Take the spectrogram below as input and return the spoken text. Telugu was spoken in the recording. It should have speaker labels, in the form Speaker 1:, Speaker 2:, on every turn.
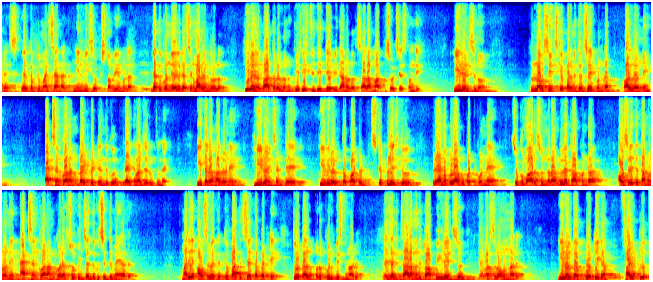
Speaker 1: Friends welcome to my channel నేను మీ శివకృష్ణ వేముల. గత కొన్నేళ్ళుగా సినిమా రంగంలో హీరోయిన్ల పాత్రలను తీర్చిదిద్దే విధానంలో చాలా మార్పు చోటు చేసుకుంది. హీరోయిన్స్ను లవ్ సీన్స్ కే పరిమితం చేయకుండా వాళ్ళని యాక్షన్ కోణాన్ని బయట పెట్టేందుకు ప్రయత్నాలు జరుగుతున్నాయి. ఈ తరహాలోనే హీరోయిన్స్ అంటే హీరోలతో పాటు స్టెప్పులు వేస్తూ ప్రేమ గులాబు పట్టుకునే సుకుమార సుందరాంగులే కాకుండా అవసరమైతే తమలోని యాక్షన్ కోణాన్ని కూడా చూపించేందుకు సిద్ధమయ్యారు. మరి అవసరమైతే తుపాకీ చేత పట్టి తూటాలను కూడా కురిపిస్తున్నారు ప్రజెంట్ చాలా మంది టాప్ హీరోయిన్స్ ఇదే వరుసలో ఉన్నారు. హీరోలతో పోటీగా ఫైట్లు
